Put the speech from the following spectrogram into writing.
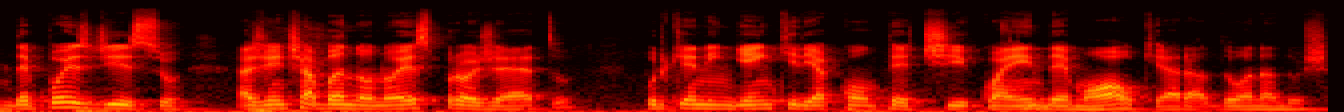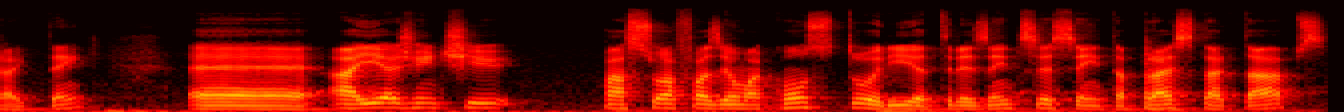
Depois disso, a gente abandonou esse projeto porque ninguém queria competir com a Endemol, que era a dona do Shark Tank. É, aí a gente passou a fazer uma consultoria 360 para startups,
